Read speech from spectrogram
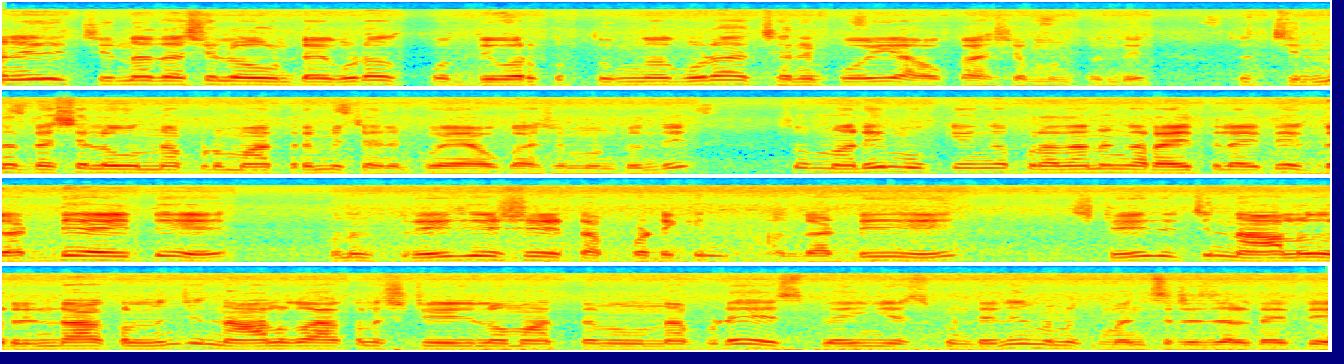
అనేది చిన్న దశలో ఉంటే కూడా కొద్ది వరకు తుంగ కూడా చనిపోయే అవకాశం ఉంటుంది. సో చిన్న దశలో ఉన్నప్పుడు మాత్రమే చనిపోయే అవకాశం ఉంటుంది. సో మరీ ముఖ్యంగా ప్రధానంగా రైతులు అయితే గడ్డి అయితే మనం స్ప్రే చేసేటప్పటికి ఆ గడ్డి స్టేజ్ వచ్చి నాలుగు రెండు ఆకుల నుంచి నాలుగు ఆకుల స్టేజ్లో మాత్రమే ఉన్నప్పుడే స్ప్రేయింగ్ చేసుకుంటేనే మనకు మంచి రిజల్ట్ అయితే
